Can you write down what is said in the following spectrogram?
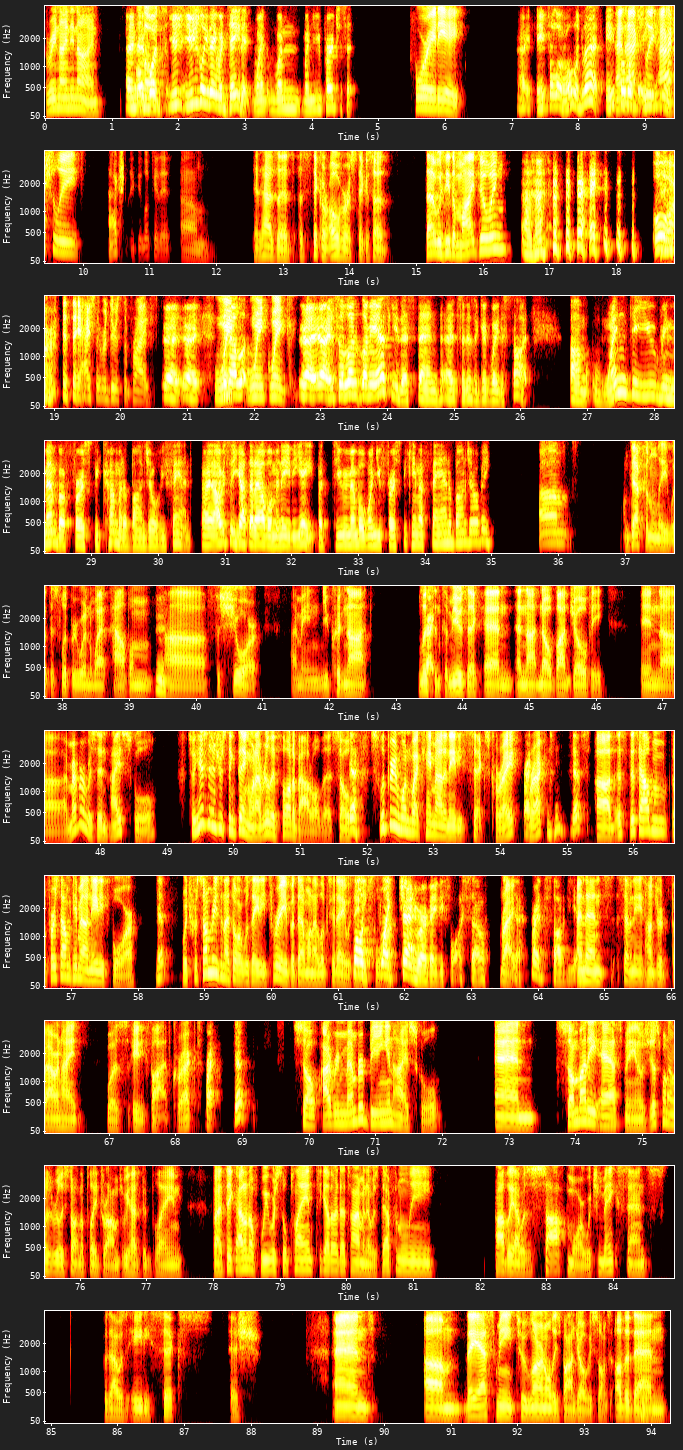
three ninety nine, And, and what's usually they would date it when when when did you purchase it. four eighty eight. All right, April of oh look at that. April And actually, 88. actually, actually, if you look at it, um, it has a, a sticker over a sticker. So that was either my doing uh-huh. right. or they actually reduce the price. right, right. So Wink, now wink, wink. Right, right. So let, let me ask you this then. Uh, so this is a good way to start. Um, when do you remember first becoming a Bon Jovi fan? All right, obviously you got that album in 88, but do you remember when you first became a fan of Bon Jovi? Um, definitely with the Slippery When Wet album, Hmm. uh, for sure. I mean, you could not listen to music and and not know Bon Jovi. In uh, I remember it was in high school. So here's the interesting thing when I really thought about all this. So Yeah. Slippery When Wet came out in '86, correct? Right. Correct. Mhm. Yep. Uh, this this album, the first album came out in '84, Yep. which for some reason I thought it was '83, but then when I looked today, it was Well, '84. it's like January of 84. So right. yeah, right at the start of the year. And then 7800 Fahrenheit was 85, correct? right. Yep. So I remember being in high school and somebody asked me, and it was just when I was really starting to play drums. We had been playing, but I think, I don't know if we were still playing together at that time. And it was definitely probably I was a sophomore, which makes sense because I was 86 ish. And um, they asked me to learn all these Bon Jovi songs Hmm. other than,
